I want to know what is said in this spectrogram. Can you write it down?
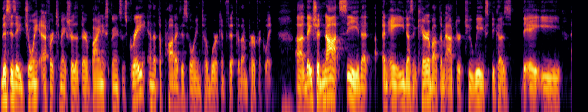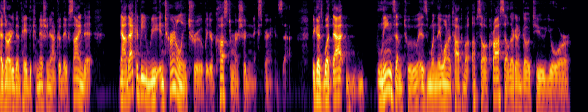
this is a joint effort to make sure that their buying experience is great and that the product is going to work and fit for them perfectly. Uh, they should not see that an AE doesn't care about them after two weeks because the AE has already been paid the commission after they've signed it. Now, that could be re- internally true, but your customer shouldn't experience that because what that leans them to is when they want to talk about upsell, cross sell, they're going to go to your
